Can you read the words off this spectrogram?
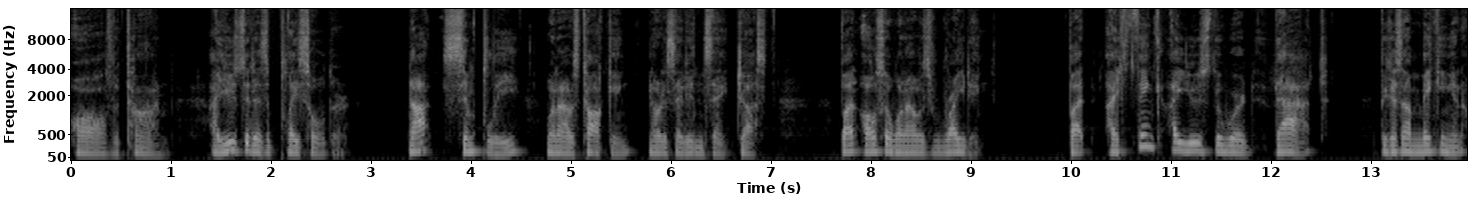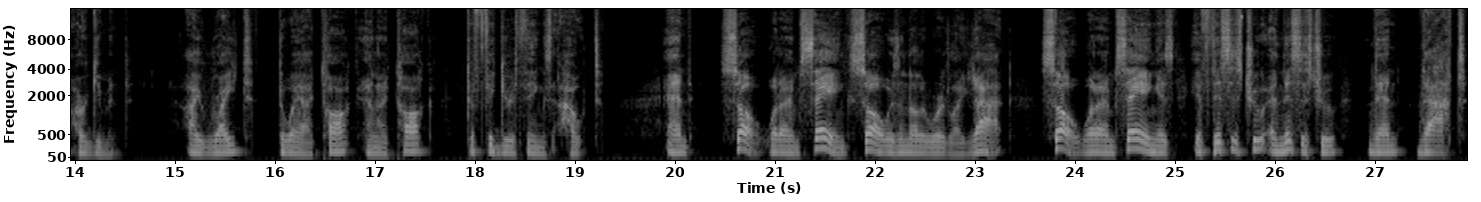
all the time. I used it as a placeholder, not simply when I was talking. Notice I didn't say just, but also when I was writing. But I think I use the word that because I'm making an argument. I write the way I talk, and I talk to figure things out. And so, what I'm saying, so is another word like that. So, what I'm saying is if this is true and this is true, then that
